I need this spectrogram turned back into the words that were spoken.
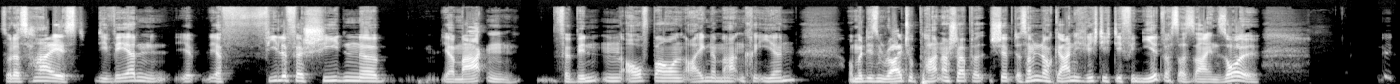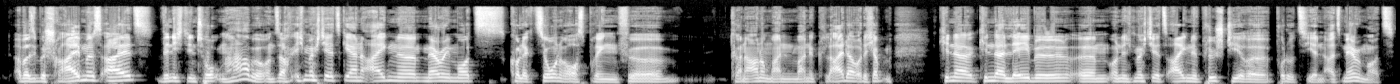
So, das heißt, die werden ja viele verschiedene ja, Marken verbinden, aufbauen, eigene Marken kreieren. Und mit diesem Right to Partnership, das haben die noch gar nicht richtig definiert, was das sein soll. Aber sie beschreiben es als, wenn ich den Token habe und sage, ich möchte jetzt gerne eigene Mary Mods Kollektion rausbringen für, keine Ahnung, meine, meine Kleider oder ich habe Kinder, Kinderlabel ähm, und ich möchte jetzt eigene Plüschtiere produzieren als Mary Mods.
